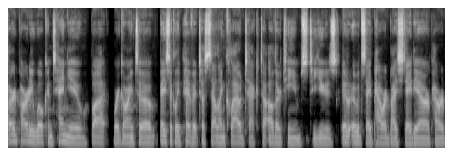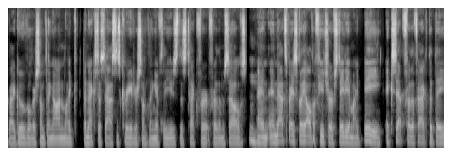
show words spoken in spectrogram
Third party will continue, but we're going to basically pivot to selling cloud tech to other teams to use. It, it would say powered by Stadia or powered by Google or something on like the next Assassin's Creed or something if they use this tech for, for themselves. Mhm. And and that's basically all the future of Stadia might be, except for the fact that they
